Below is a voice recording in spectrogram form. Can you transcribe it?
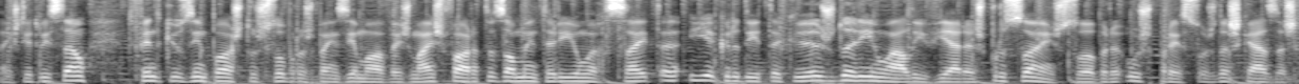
A instituição defende que os impostos sobre os bens imóveis mais fortes aumentariam a receita e acredita que ajudariam a aliviar as pressões sobre os preços das casas.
